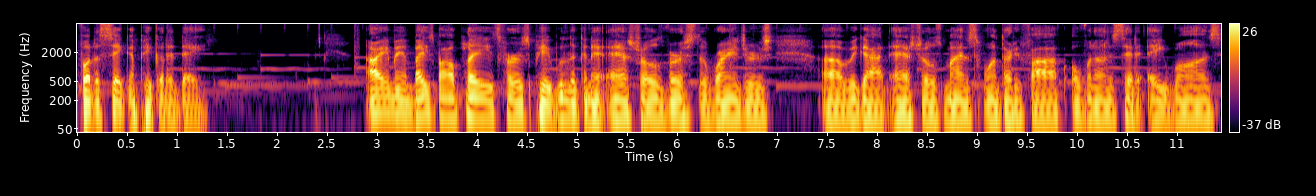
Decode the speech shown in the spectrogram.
for the second pick of the day. All right, man, baseball plays first pick. We're looking at Astros versus the Rangers. Uh, we got Astros minus 135, over under set at eight runs.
